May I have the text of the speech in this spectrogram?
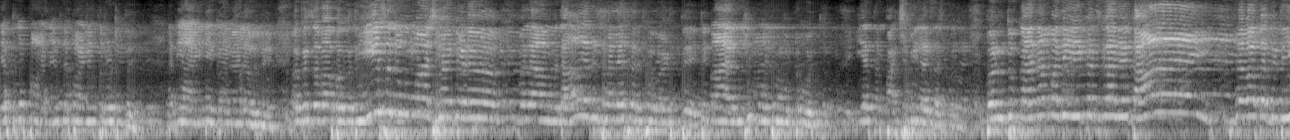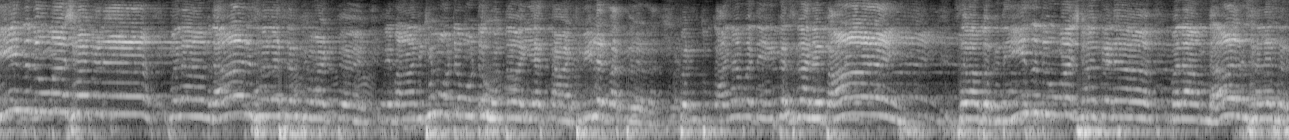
त्यातलं आपल्या पाण्यातल्या पाण्यात रडतंय आणि आईने गाणं लावलंय. अगं जवा बघत ही तू माझ्याकडं. मला आमदार झाल्यासारखं वाटतंय. ते बाळ आणखी मोठं मोठं होतं? येता पाचवीला जातं. परंतु कानामध्ये एकच गाणं काय जवा बघत ही तू माझ्याकडं. मला आमदार झाल्यासारखं वाटतंय. ते आणखी मोठं मोठं होतं इयत्ता आठवीला जातं. परंतु कानामध्ये एकच गाणं काय जवा बघत ही तू माझ्याकडं. मला आमदार झाल्यासारखं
